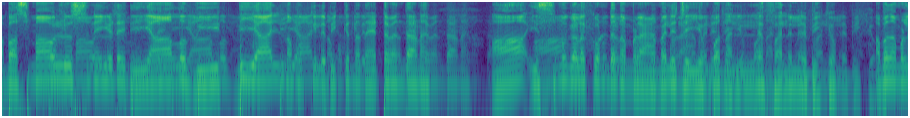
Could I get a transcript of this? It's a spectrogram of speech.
അപ്പൊ അസ്മാഉൽ ഹുസ്നയുടെ റിയാൾ വീട്ടിയാൽ നമുക്ക് ലഭിക്കുന്ന നേട്ടം എന്താണ്? ആ ഇസ്മുകളെ കൊണ്ട് നമ്മൾ അമൽ ചെയ്യുമ്പോൾ നല്ല ഫലം ലഭിക്കും. അപ്പൊ നമ്മൾ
